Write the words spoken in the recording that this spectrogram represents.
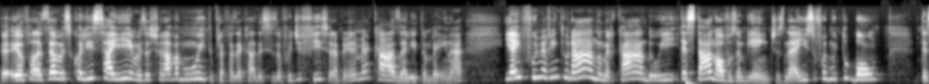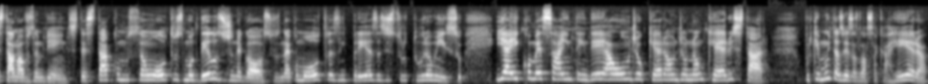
eu, eu falava assim, eu escolhi sair, mas eu chorava muito para fazer aquela decisão. Foi difícil, era mim na minha casa ali também, né? E aí fui me aventurar no mercado e testar novos ambientes, né? E isso foi muito bom testar novos ambientes, testar como são outros modelos de negócios, né? Como outras empresas estruturam isso. E aí começar a entender aonde eu quero, aonde eu não quero estar. Porque muitas vezes na nossa carreira,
